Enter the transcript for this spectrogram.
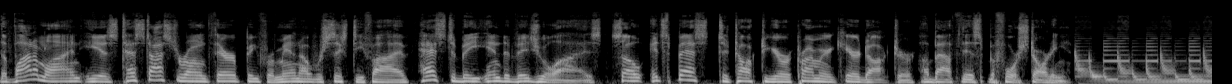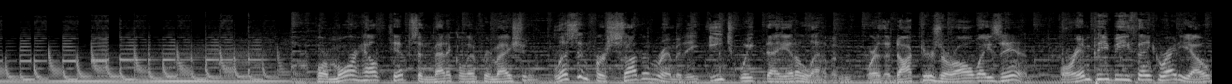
The bottom line is testosterone therapy for men over 65 has to be individualized. So, it's best to talk to your primary care doctor about this before starting it. For more health tips and medical information, listen for Southern Remedy each weekday at 11, where the doctors are always in. For MPB Think Radio,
